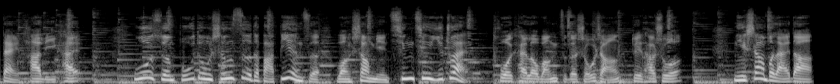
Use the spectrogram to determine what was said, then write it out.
带她离开。”莴笋不动声色地把辫子往上面轻轻一拽，脱开了王子的手掌，对他说：“你上不来的。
